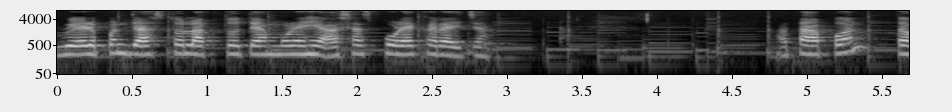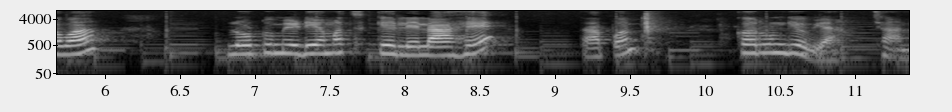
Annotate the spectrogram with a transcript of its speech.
वेळ पण जास्त लागतो त्यामुळे हे अशाच पोळ्या करायच्या. आता आपण तवा लो टू मिडियमच केलेला आहे. तर आपण करून घेऊया छान.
